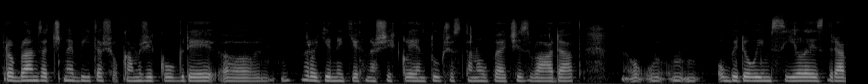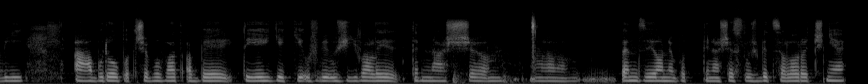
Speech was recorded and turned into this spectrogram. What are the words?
Problém začne být až v okamžiku, kdy rodiny těch našich klientů přestanou péči zvládat, ubydou jim síly, zdraví a budou potřebovat, aby ty jejich děti už využívaly ten náš penzion nebo ty naše služby celoročně,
